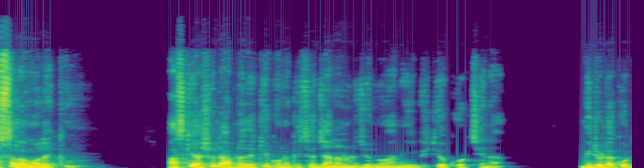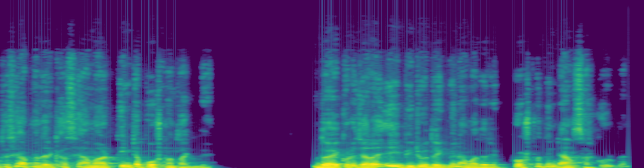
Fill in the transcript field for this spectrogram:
আসসালামু আলাইকুম। আজকে আসলে আপনাদেরকে কোনো কিছু জানানোর জন্য আমি ভিডিও করছি না। ভিডিওটা করতেছি আপনাদের কাছে আমার তিনটা প্রশ্ন থাকবে। দয়া করে যারা এই ভিডিও দেখবেন আমাদের প্রশ্ন ৩ টা অ্যান্সার করবেন।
